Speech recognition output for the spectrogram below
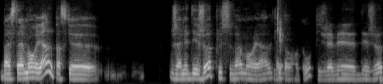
Ben, c'était Montréal parce que j'allais déjà plus souvent à Montréal qu'à Toronto. Puis j'avais déjà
